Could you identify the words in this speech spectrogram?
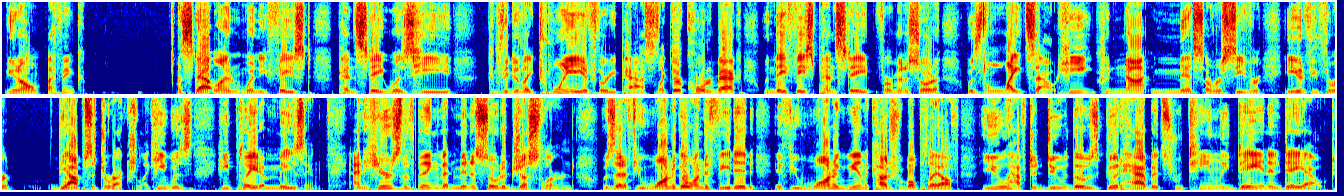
you know, I think a stat line when he faced Penn State was he completed like 28 of 30 passes. Like their quarterback, when they faced Penn State for Minnesota, was lights out. He could not miss a receiver, even if he threw it the opposite direction. Like he was he played amazing. And here's the thing that Minnesota just learned was that if you want to go undefeated, if you want to be in the college football playoff, you have to do those good habits routinely day in and day out.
